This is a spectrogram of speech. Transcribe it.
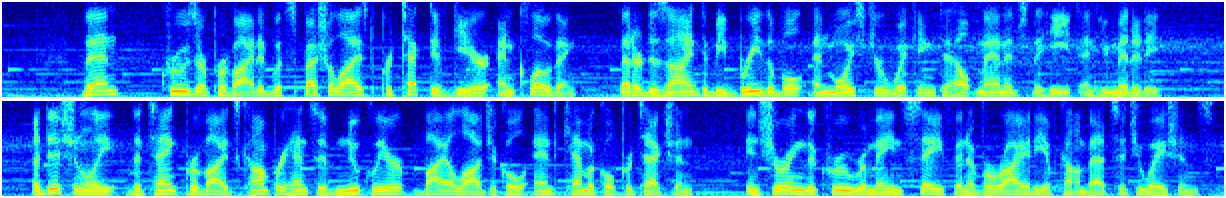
Then, crews are provided with specialized protective gear and clothing that are designed to be breathable and moisture-wicking to help manage the heat and humidity. Additionally, the tank provides comprehensive nuclear, biological, and chemical protection, ensuring the crew remains safe in a variety of combat situations.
